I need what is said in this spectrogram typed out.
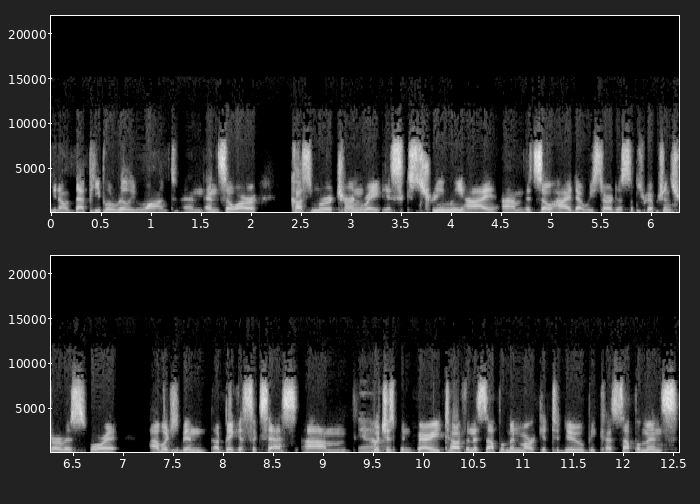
you know, that people really want. And, and so our customer return rate is extremely high. Um, it's so high that we started a subscription service for it uh, which has been our biggest success, um, yeah. which has been very tough in the supplement market to do because supplements,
